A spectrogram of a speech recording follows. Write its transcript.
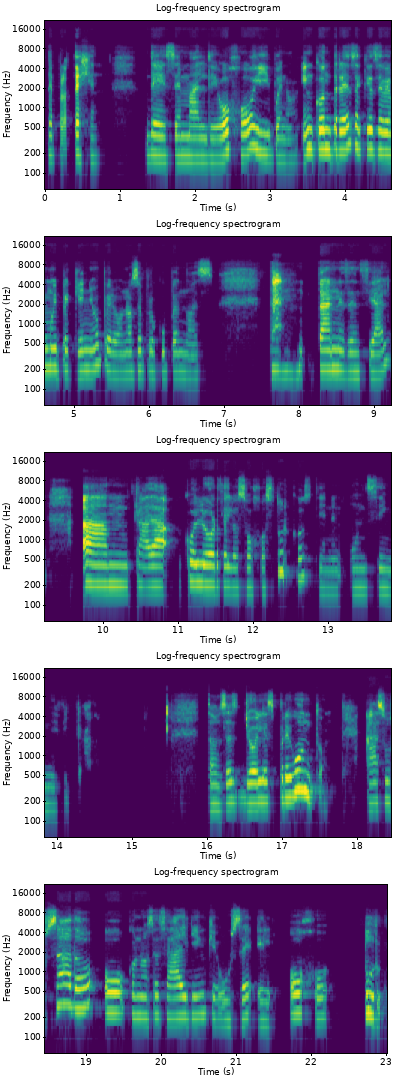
te protegen de ese mal de ojo. Y bueno, encontré, sé que se ve muy pequeño, pero no se preocupen, no es tan, tan esencial. cada color de los ojos turcos tienen un significado. Entonces yo les pregunto, ¿has usado o conoces a alguien que use el ojo turco?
